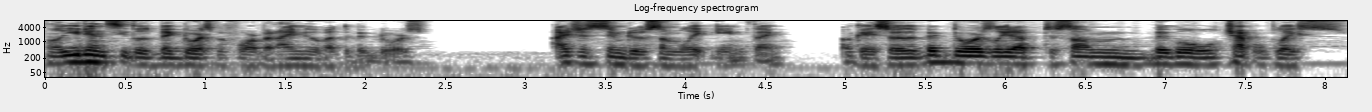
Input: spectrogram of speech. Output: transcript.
Well, you didn't see those big doors before, but I knew about the big doors. I just assumed it was some late game thing. Okay, so the big doors lead up to some big old chapel place.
